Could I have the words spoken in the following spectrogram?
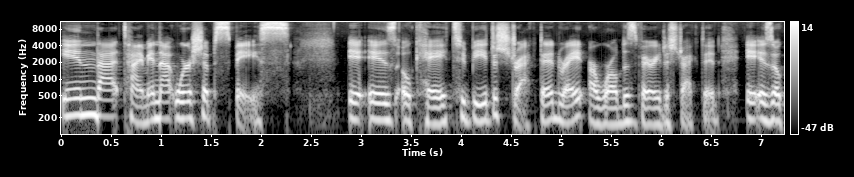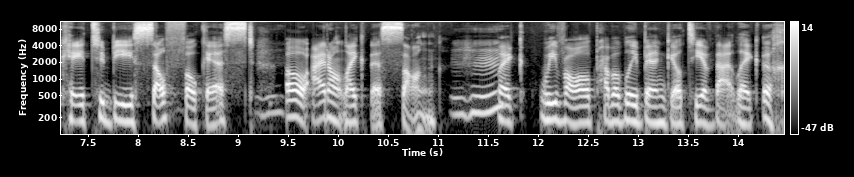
in that time, in that worship space, it is okay to be distracted, right? Our world is very distracted. It is okay to be self focused. Mm-hmm. Oh, I don't like this song. Mm-hmm. Like, we've all probably been guilty of that. Like, ugh,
